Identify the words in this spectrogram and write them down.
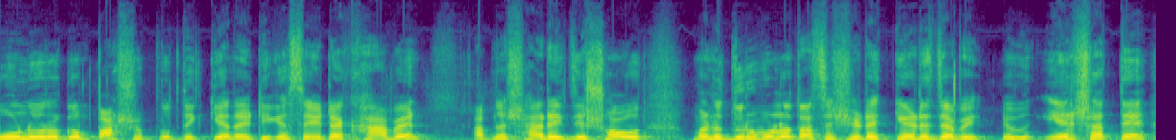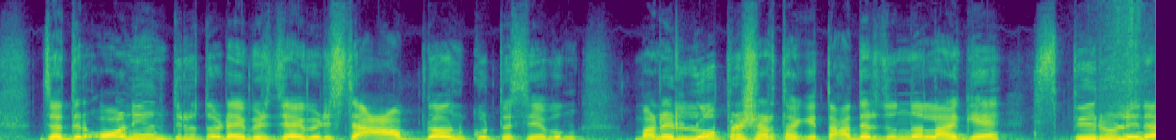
কোনো রকম পার্শ্ব প্রতিক্রিয়া নাই, ঠিক আছে? এটা খাবেন, আপনার শারীরিক যে সব মানে দুর্বলতা আছে, সেটা কেটে যাবে এবং এর সাথে যাদের অনিয়ন্ত্রিত ডায়াবেটিস ডায়াবেটিসটা আপ ডাউন করতেছে এবং মানে লো প্রেশার থাকে, তাদের জন্য লাগে স্পিরুলিনা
